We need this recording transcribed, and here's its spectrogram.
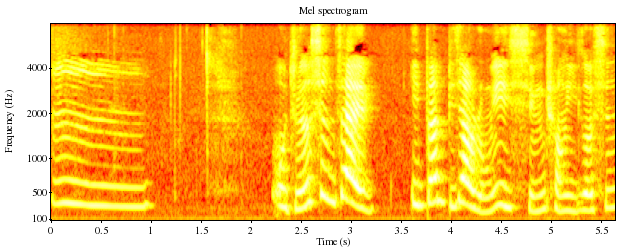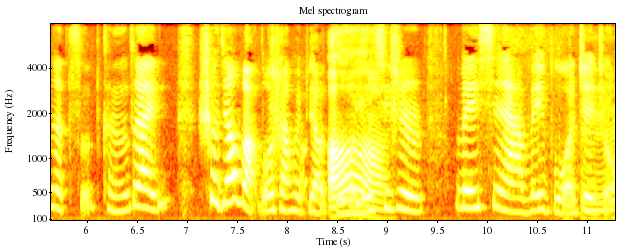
嗯，我觉得现在一般比较容易形成一个新的词，可能在社交网络上会比较多，尤其是微信啊、微博这种，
